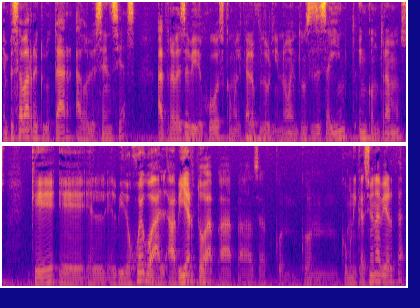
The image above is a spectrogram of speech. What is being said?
empezaba a reclutar adolescencias a través de videojuegos como el Call of Duty, ¿no? Entonces desde ahí encontramos que eh, el, videojuego abierto, a, o sea, con, con, comunicación abierta,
